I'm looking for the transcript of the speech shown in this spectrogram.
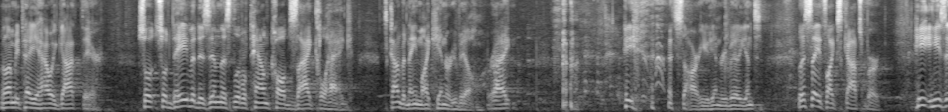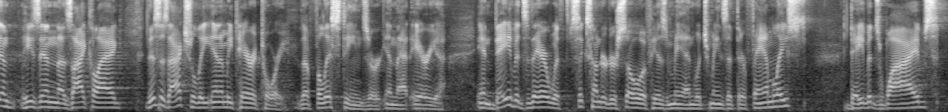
Well, let me tell you how he got there. So, so David is in this little town called Ziklag. It's kind of a name like Henryville, right? he, sorry, you Henryvillians. Let's say it's like Scottsburg. He, he's in, he's in uh, Ziklag. This is actually enemy territory. The Philistines are in that area. And David's there with 600 or so of his men, which means that their families, David's wives,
